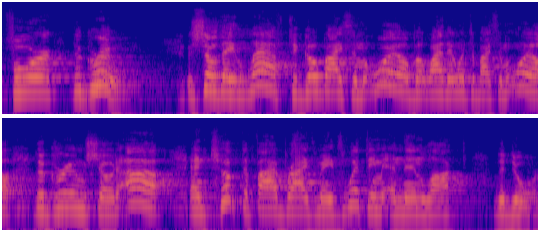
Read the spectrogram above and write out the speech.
for the groom. So they left to go buy some oil, but while they went to buy some oil, the groom showed up and took the five bridesmaids with him and then locked the door.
